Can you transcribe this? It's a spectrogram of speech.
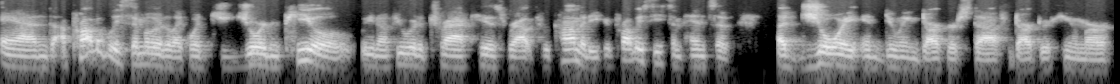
and uh, probably similar to like what J- Jordan Peele, you know, if you were to track his route through comedy, you could probably see some hints of a joy in doing darker stuff, darker humor,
